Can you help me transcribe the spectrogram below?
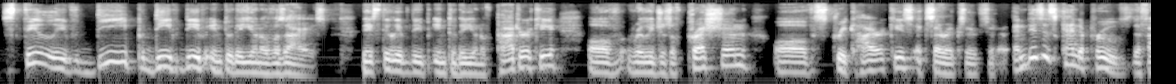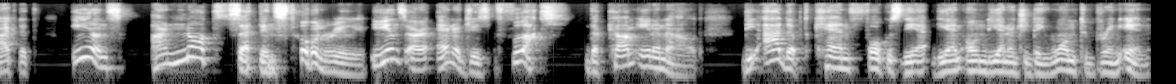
still live deep, deep, deep into the Eon of Osiris. They still live deep into the Eon of patriarchy, of religious oppression, of strict hierarchies, etc., etc., etc. And this is kind of proves the fact that eons are not set in stone, really. Eons are energies, flux that come in and out. The adept can focus the, the on the energy they want to bring in.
